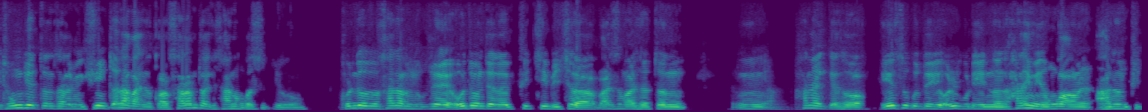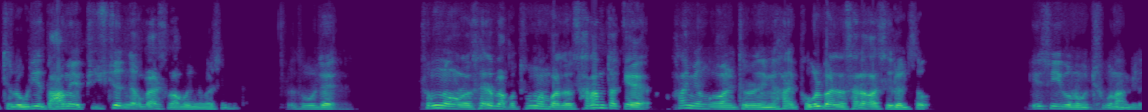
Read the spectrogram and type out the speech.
동조했던 사람이 귀신이 떠나가니까 사람답게 사는 것이죠. 권도서 사장 6조에 어두운 데는 빛이 비치라 말씀하셨던 음, 하나님께서 예수 그리스도의 얼굴에 있는 하나님의 영광을 아는 빛을 우리 마음에 비추셨다고 말씀하고 있는 것입니다. 그래서 어제 성령으로 세례 받고 충만 받아 사람답게 하나님의 영광을 드러내며 하나님 복을 받아 있을 수 예수 이름으로 축원합니다.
